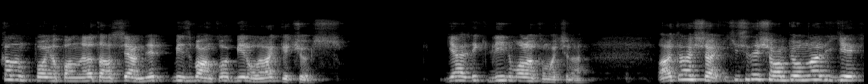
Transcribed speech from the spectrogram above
Kalın kupon yapanlara tavsiyemdir. Biz banko 1 olarak geçiyoruz. Geldik Lille Monaco maçına. Arkadaşlar ikisi de Şampiyonlar Ligi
